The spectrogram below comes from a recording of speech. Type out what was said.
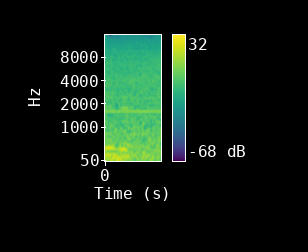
弟弟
